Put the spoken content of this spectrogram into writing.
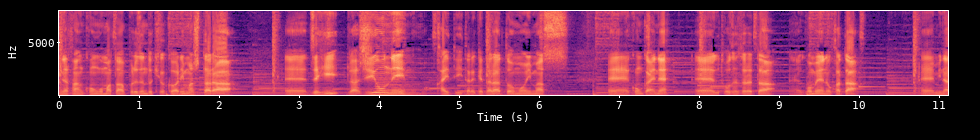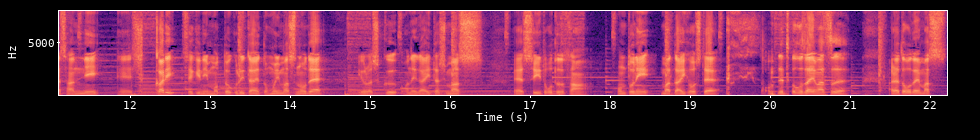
皆さん今後またプレゼント企画ありましたら、えー、ぜひラジオネームも書いていただけたらと思います。えー、今回ね、えー、当選された5名の方、えー、皆さんに、えしっかり責任持って送りたいと思いますのでよろしくお願いいたします、えスイートポテトさん本当に、まあ、代表して おめでとうございます。ありがとうございます。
